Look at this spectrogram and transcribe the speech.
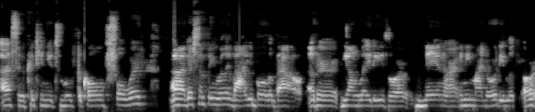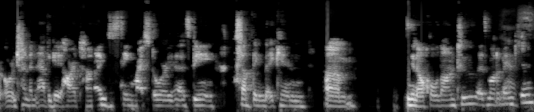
us and continue to move the goal forward. Uh, there's something really valuable about other young ladies or men or any minority look or, or trying to navigate hard times, seeing my story as being something they can, um, you know, hold on to as motivation. Yes.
